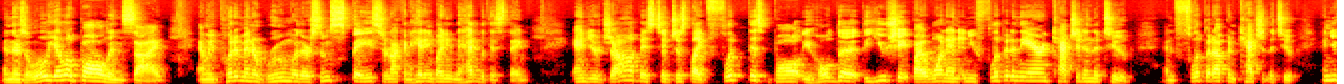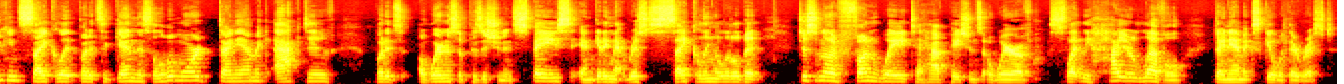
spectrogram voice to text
and there's a little yellow ball inside. And we put them in a room where there's some space. They're not going to hit anybody in the head with this thing. And your job is to just like flip this ball. You hold the, the U shape by one end and you flip it in the air and catch it in the tube, and flip it up and catch it in the tube. And you can cycle it, but it's again this a little bit more dynamic, active. But it's awareness of position in space and getting that wrist cycling a little bit just another fun way to have patients aware of slightly higher level dynamic skill with their wrist.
